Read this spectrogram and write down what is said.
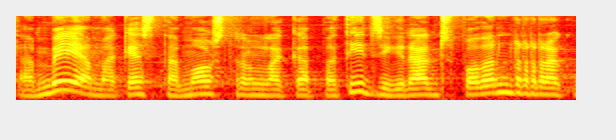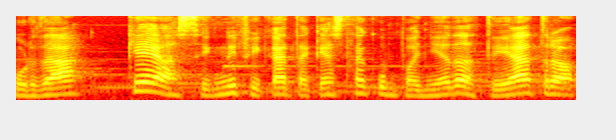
També amb aquesta mostra en la que petits i grans poden recordar què ha significat aquesta companyia de teatre.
